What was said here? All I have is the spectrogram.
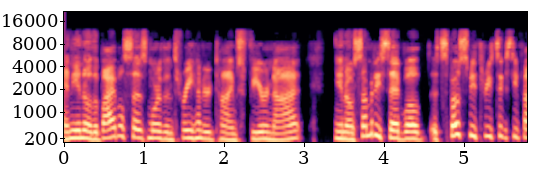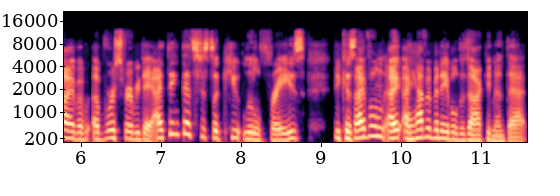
and, you know, the Bible says more than 300 times, fear not. You know, somebody said, well, it's supposed to be 365, a, verse for every day. I think that's just a cute little phrase because I've only, I, I haven't been able to document that,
